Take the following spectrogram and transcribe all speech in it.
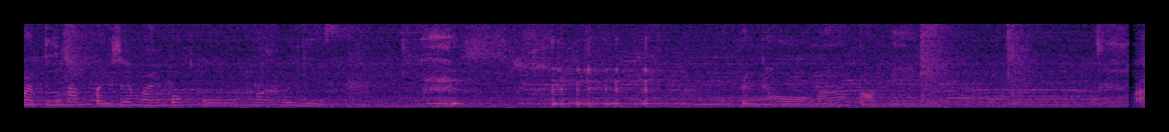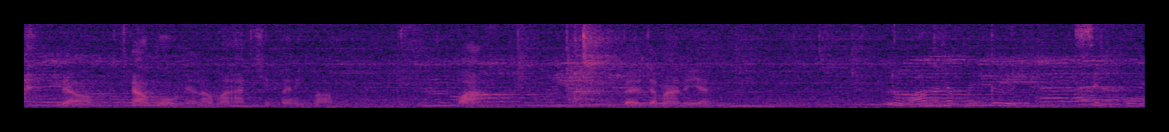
ปาร์ตี้หนักไปใช่ไหมบอกกูเมื่อคืนนี้ เป็นทองมากตอนนี้อะเดี๋ยว9โมงเดี๋ยวเรามาอัดคลิปกันอีกรอบว่าเตยจะมาหรือยังหรือว่ามันยังไม่ตื่นสิบโมง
